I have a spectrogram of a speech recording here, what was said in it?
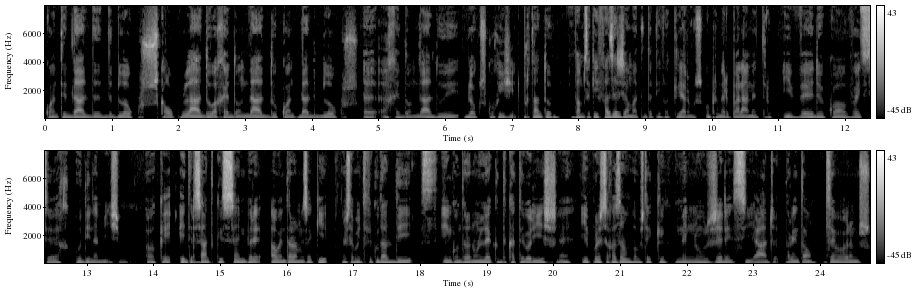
quantidade de blocos calculado, arredondado, quantidade de blocos uh, arredondado e blocos corrigido. Portanto, vamos aqui fazer já uma tentativa de criarmos o primeiro parâmetro e ver qual vai ser o dinamismo. Ok, é interessante que sempre ao entrarmos aqui, nós temos dificuldade de encontrar um leque de categorias, né? E por esta razão vamos ter que menu gerenciar para então desenvolvermos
